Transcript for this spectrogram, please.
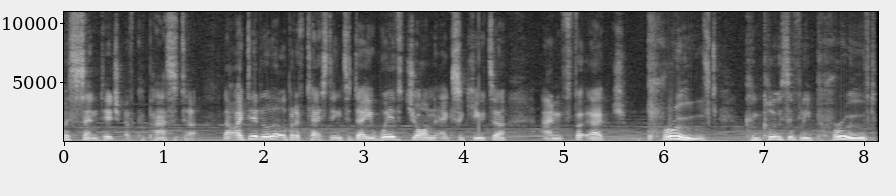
percentage of capacitor. Now, I did a little bit of testing today with John Executor and uh, proved conclusively proved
